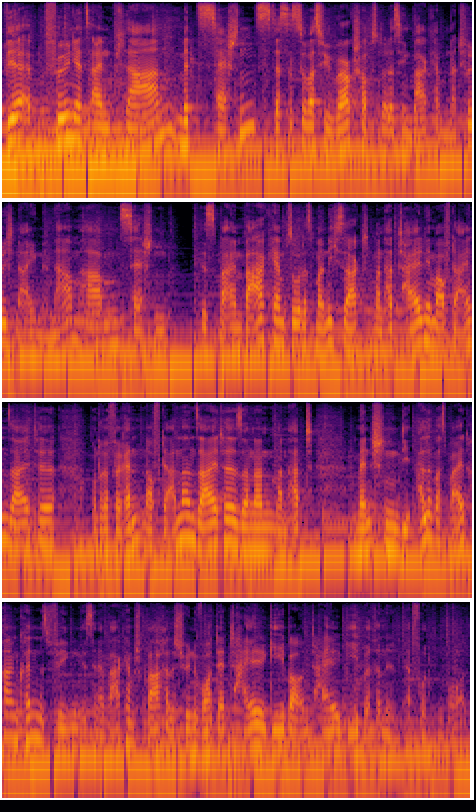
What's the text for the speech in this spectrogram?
Wir füllen jetzt einen Plan mit Sessions. Das ist sowas wie Workshops, nur dass sie im Barcamp natürlich einen eigenen Namen haben. Session ist bei einem Barcamp so, dass man nicht sagt, man hat Teilnehmer auf der einen Seite und Referenten auf der anderen Seite, sondern man hat Menschen, die alle was beitragen können. Deswegen ist in der Barcamp-Sprache das schöne Wort der Teilgeber und Teilgeberinnen erfunden worden.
